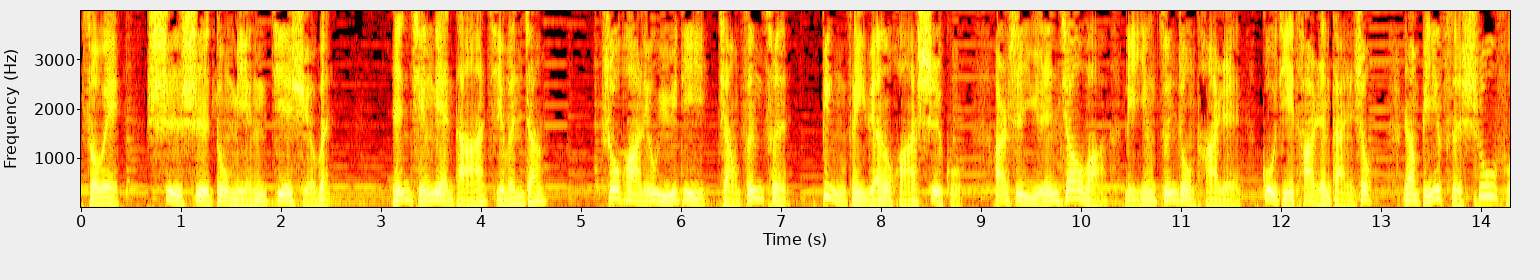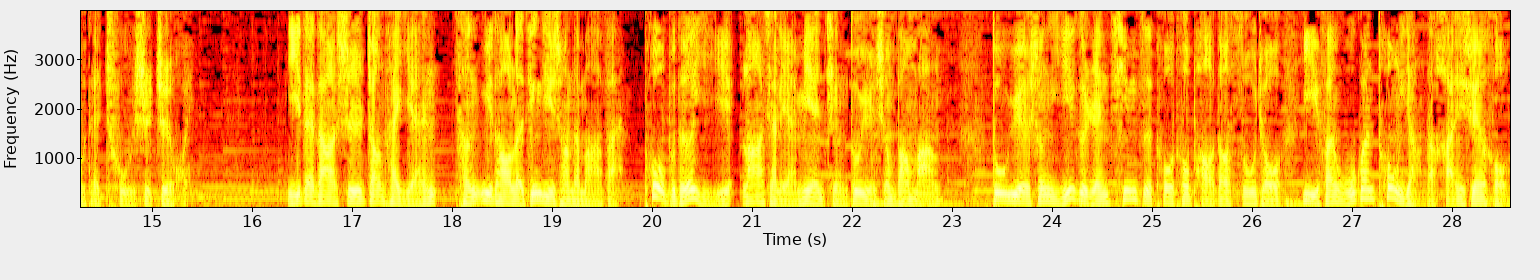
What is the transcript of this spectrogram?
所谓世事洞明皆学问，人情练达即文章。说话留余地、讲分寸，并非圆滑世故，而是与人交往理应尊重他人、顾及他人感受，让彼此舒服的处事智慧。一代大师章太炎曾遇到了经济上的麻烦，迫不得已拉下脸面请杜月笙帮忙。杜月笙一个人亲自偷偷跑到苏州，一番无关痛痒的寒暄后，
